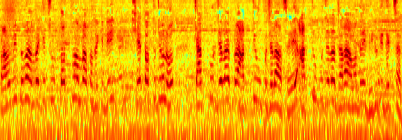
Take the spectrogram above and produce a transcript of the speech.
প্রারম্ভিকভাবে আমরা কিছু তথ্য আমরা আপনাদেরকে দিই। সেই তথ্যটি হলো, চাঁদপুর জেলায় প্রায় আটটি উপজেলা আছে। এই আটটি উপজেলা যারা আমাদের এই ভিডিওটি দেখছেন,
